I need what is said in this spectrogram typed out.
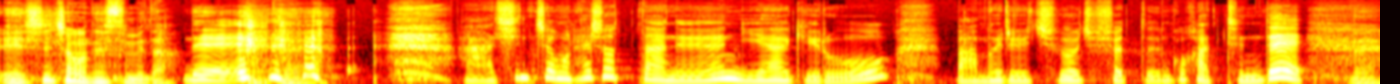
예, 신청은 했습니다. 네. 네. 아, 신청을 하셨다는 이야기로 마무리를 지어 주셨던 것 같은데, 네.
